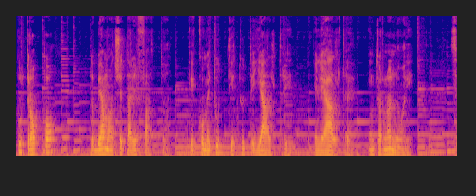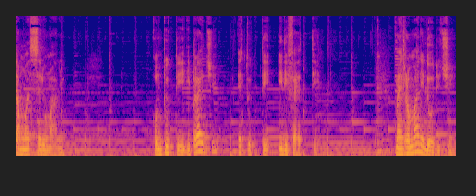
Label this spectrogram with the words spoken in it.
Purtroppo dobbiamo accettare il fatto che come tutti e tutti gli altri e le altre intorno a noi, siamo esseri umani, con tutti i pregi e tutti i difetti. Ma in Romani 12,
